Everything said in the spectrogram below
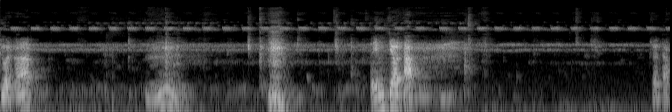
จวดครับ อืมอันนี้มันเจียวตับเชิญครับ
